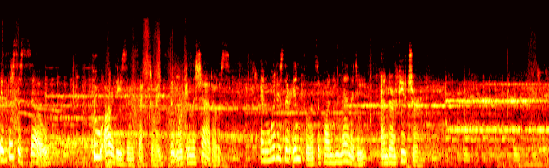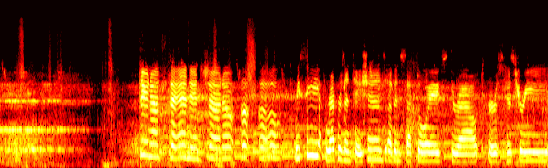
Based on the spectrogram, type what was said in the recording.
If this is so, who are these insectoids that work in the shadows? And what is their influence upon humanity and our future? Do not stand in shadow. Oh oh. We see representations of insectoids throughout Earth's history,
